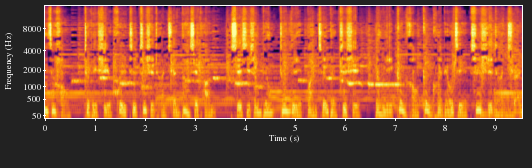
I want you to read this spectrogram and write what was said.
大家好，这里是汇知知识产权大学堂，学习商标、专利、版权等知识，让你更好、更快了解知识产权。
